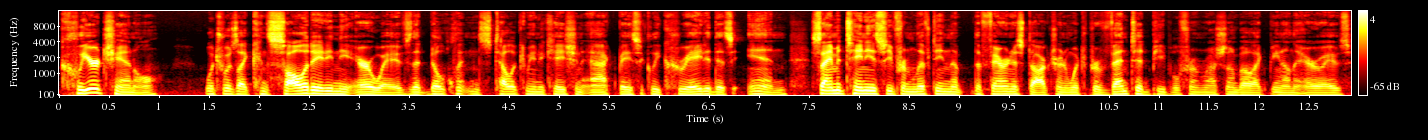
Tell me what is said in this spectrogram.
clear channel which was like consolidating the airwaves that bill clinton's telecommunication act basically created this in simultaneously from lifting the, the fairness doctrine which prevented people from rush limbaugh like being on the airwaves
